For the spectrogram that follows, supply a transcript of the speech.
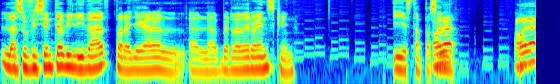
la suficiente habilidad para llegar al, al verdadero end screen. Y está pasando. Ahora, ahora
